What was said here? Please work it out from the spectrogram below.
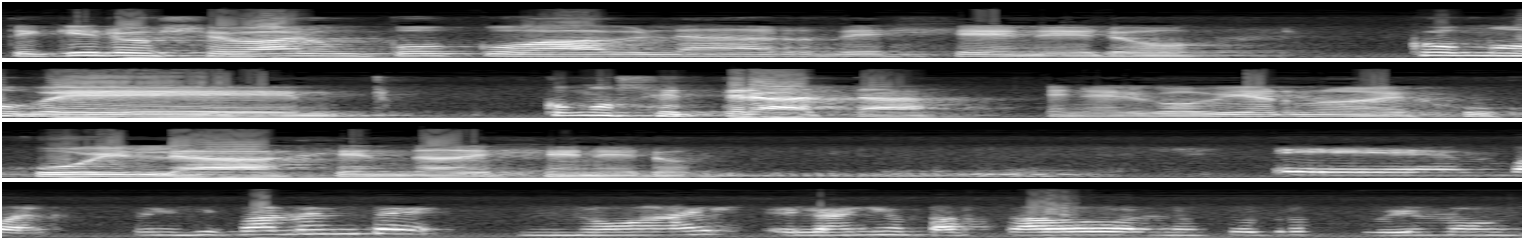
Te quiero llevar un poco a hablar de género. ¿Cómo ve, cómo se trata en el gobierno de Jujuy la agenda de género? Eh, bueno, principalmente no hay. El año pasado nosotros tuvimos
